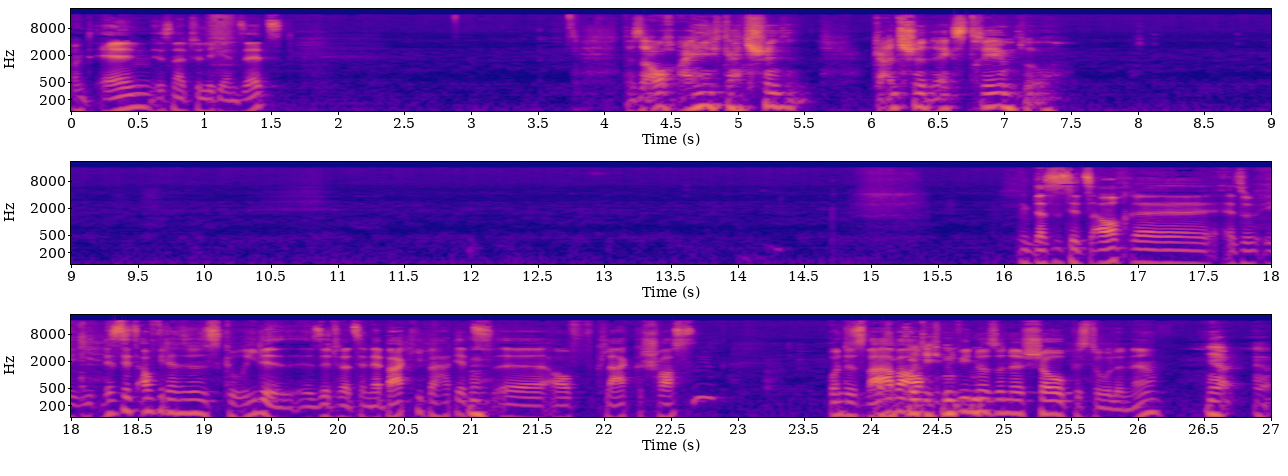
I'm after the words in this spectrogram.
Und Ellen ist natürlich entsetzt. Das ist auch eigentlich ganz schön, ganz schön extrem so. Das ist jetzt auch, äh, also das ist jetzt auch wieder so eine skurrile äh, Situation. Der Barkeeper hat jetzt äh, auf Clark geschossen und es war aber auch irgendwie nur so eine Showpistole, ne? Ja, ja.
